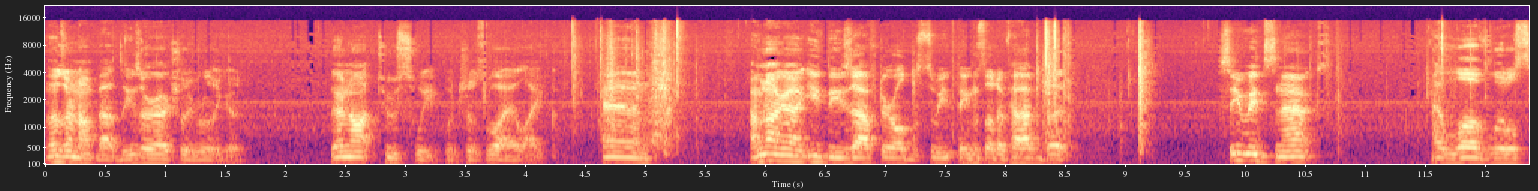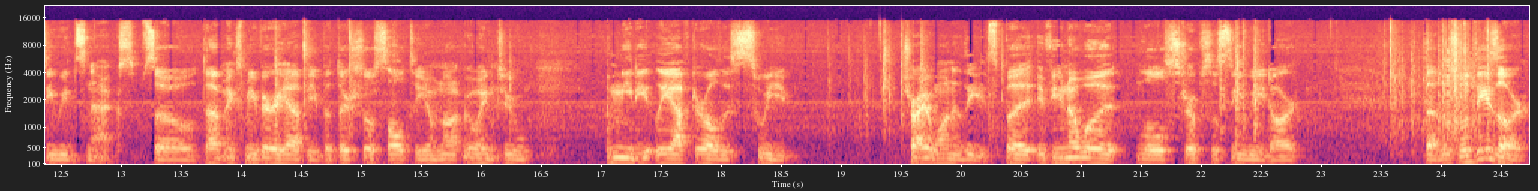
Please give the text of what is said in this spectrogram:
Those are not bad. These are actually really good. They're not too sweet, which is what I like. And I'm not gonna eat these after all the sweet things that I've had, but seaweed snacks. I love little seaweed snacks, so that makes me very happy, but they're so salty I'm not going to immediately after all this sweet try one of these. But if you know what little strips of seaweed are, that is what these are.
